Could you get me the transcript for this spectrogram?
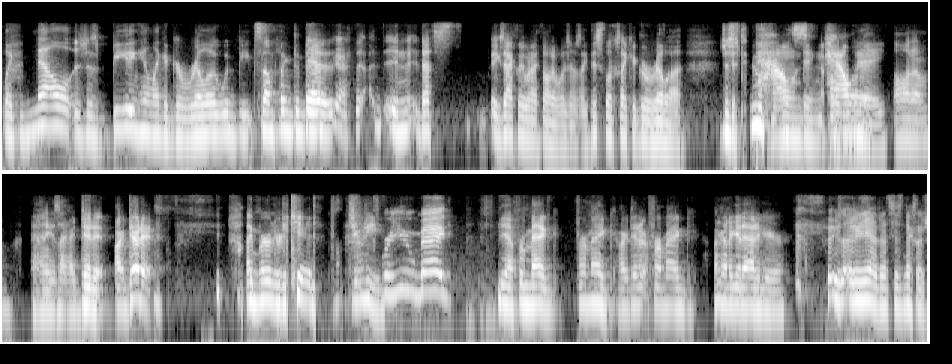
like Mel is just beating him like a gorilla would beat something to death. Yeah. Yeah, and that's exactly what I thought it was. I was like, this looks like a gorilla just, two pounding pounding away. on him. And he's like, I did it. I did it. I murdered a kid. Judy. For you, Meg. Yeah, for Meg. For Meg. I did it for Meg. I gotta get out of here. He's like, yeah, that's his next like,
